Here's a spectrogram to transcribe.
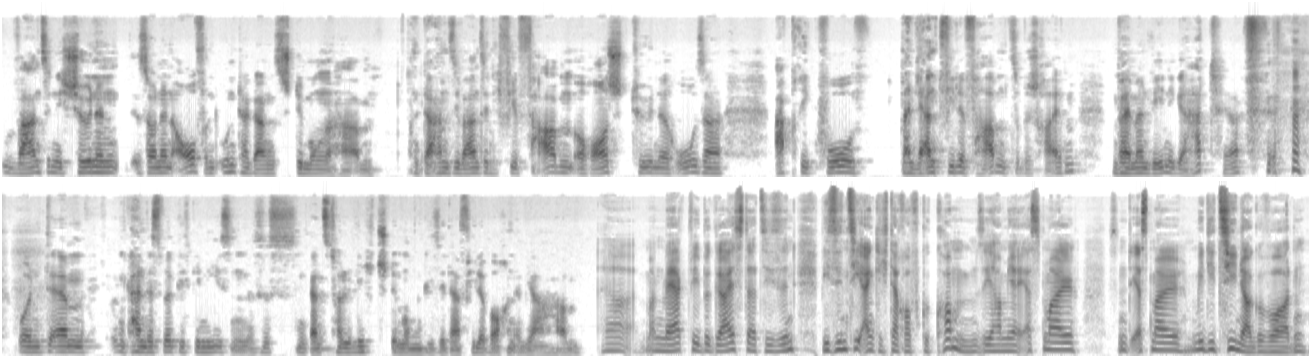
wahnsinnig schönen Sonnenauf- und Untergangsstimmungen haben. Und da haben sie wahnsinnig viel Farben, Orangetöne, rosa, Aprikot. Man lernt viele Farben zu beschreiben weil man wenige hat, ja. und, ähm, und kann das wirklich genießen. Das ist eine ganz tolle Lichtstimmung, die Sie da viele Wochen im Jahr haben. Ja, man merkt, wie begeistert Sie sind. Wie sind Sie eigentlich darauf gekommen? Sie haben ja erstmal, sind erstmal Mediziner geworden.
